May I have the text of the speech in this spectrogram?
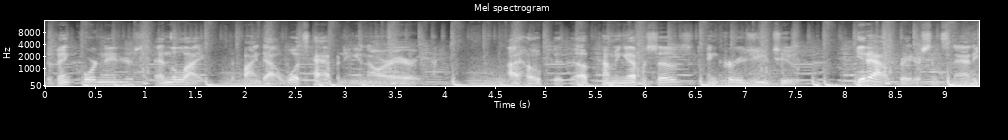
event coordinators, and the like to find out what's happening in our area. I hope that the upcoming episodes encourage you to get out, Greater Cincinnati.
